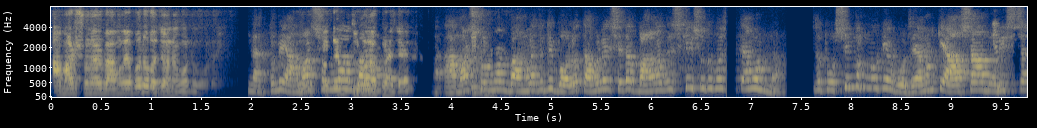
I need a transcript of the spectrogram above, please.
আমার সোনার বাংলা বলো বা জনগণ মনে না তুমি আমার সোনার বাংলা না। আমার সোনার বাংলা যদি বলো তাহলে সেটা বাংলাদেশকেই শুধু বোঝে তেমন না সেটা পশ্চিমবঙ্গকেও বোঝে এমনকি আসাম উড়িষ্যা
